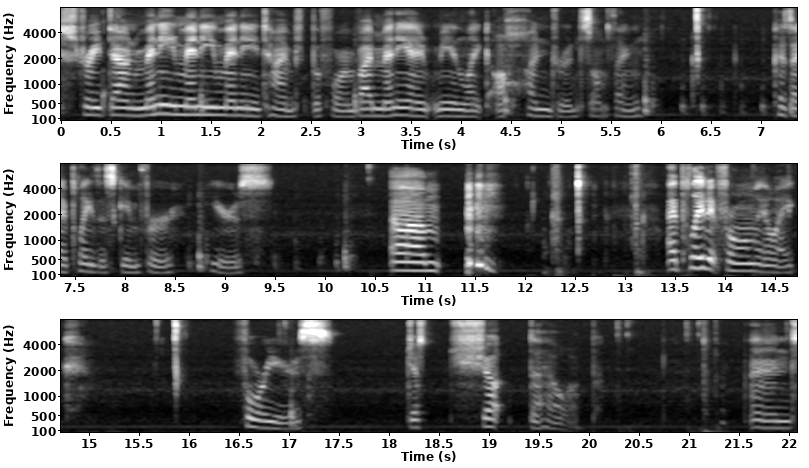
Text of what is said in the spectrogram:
straight down many, many, many times before. And by many, I mean like a hundred something. Because I played this game for years. Um, I played it for only like four years. Just shut the hell up. And,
